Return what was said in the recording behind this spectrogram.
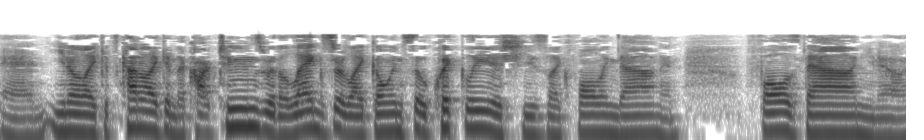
and you know like it's kind of like in the cartoons where the legs are like going so quickly as she's like falling down and falls down, you know,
